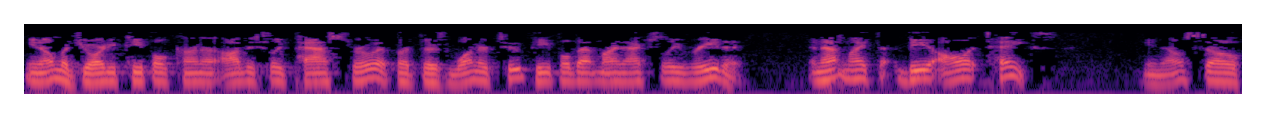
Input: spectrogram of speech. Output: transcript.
You know, majority people kind of obviously pass through it, but there's one or two people that might actually read it, and that might be all it takes. You know, so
